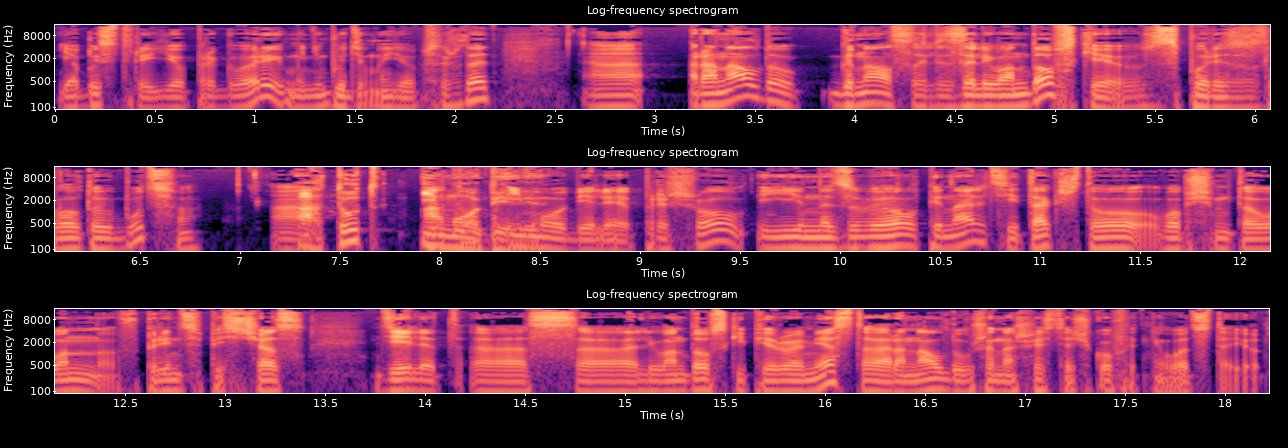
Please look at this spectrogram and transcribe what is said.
Я быстро ее проговорю, и мы не будем ее обсуждать. А, Роналду гнался за Левандовски в споре за золотую бутсу. А, а тут и мобили. И мобили пришел и называл пенальти, так что, в общем-то, он, в принципе, сейчас делит э, с Левандовски первое место, а Роналду уже на 6 очков от него отстает.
